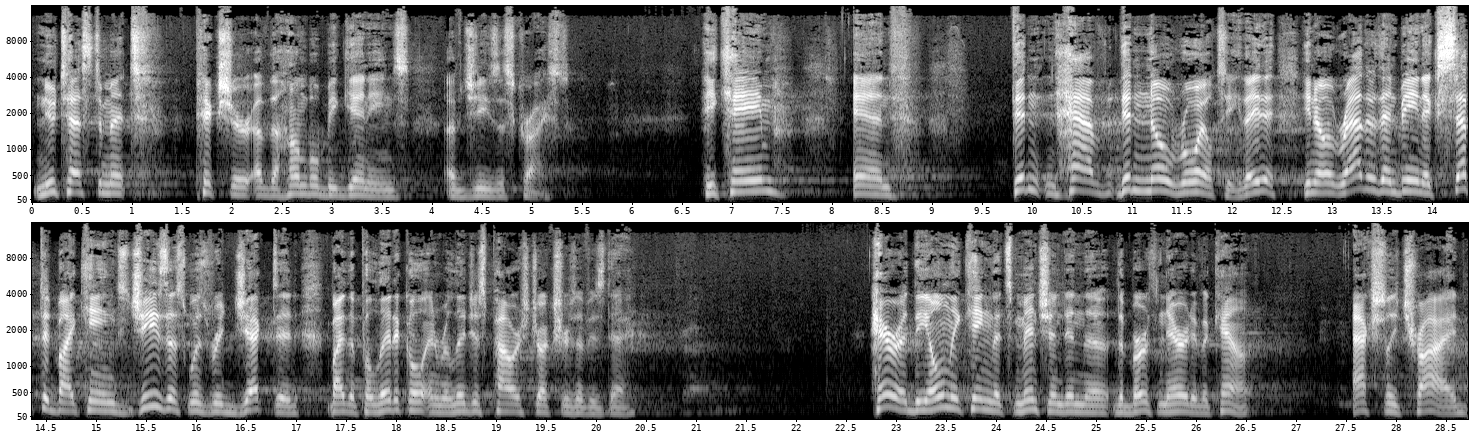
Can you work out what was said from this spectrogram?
New Testament picture of the humble beginnings of Jesus Christ. He came and didn't have, didn't know royalty. They, you know, rather than being accepted by kings, Jesus was rejected by the political and religious power structures of his day. Herod, the only king that's mentioned in the, the birth narrative account, actually tried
